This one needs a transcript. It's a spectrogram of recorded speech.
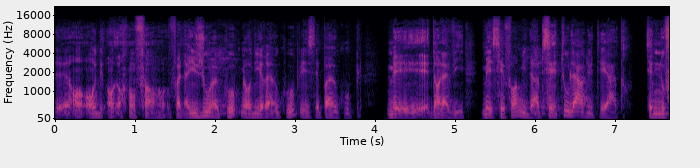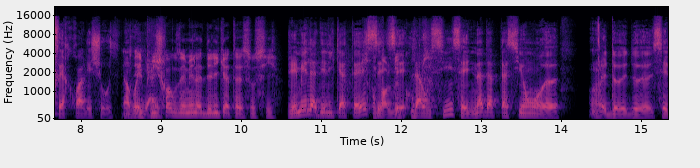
C'est- on- on- on- enfin, voilà, ils jouent un couple, mais on dirait un couple et c'est pas un couple. Mais dans la vie, mais c'est formidable. C'est tout l'art du théâtre. C'est de nous faire croire les choses. Et voyage. puis, je crois que vous aimez la délicatesse aussi. J'ai aimé la délicatesse. Parle de couple. là aussi, c'est une adaptation euh, de, de- c'est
